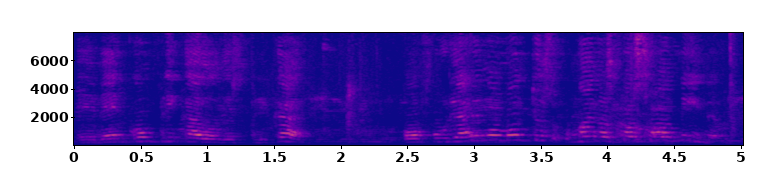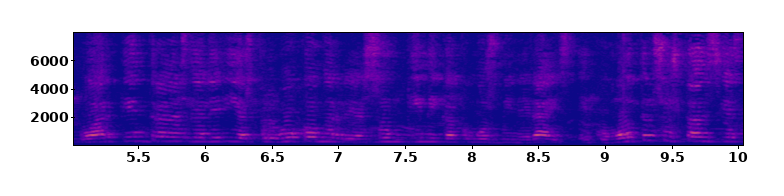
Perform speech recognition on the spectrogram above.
É ben complicado de explicar. O furar en montes humanos coa súa mina, o ar que entra nas galerías provoca unha reacción química con os minerais e con outras sustancias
